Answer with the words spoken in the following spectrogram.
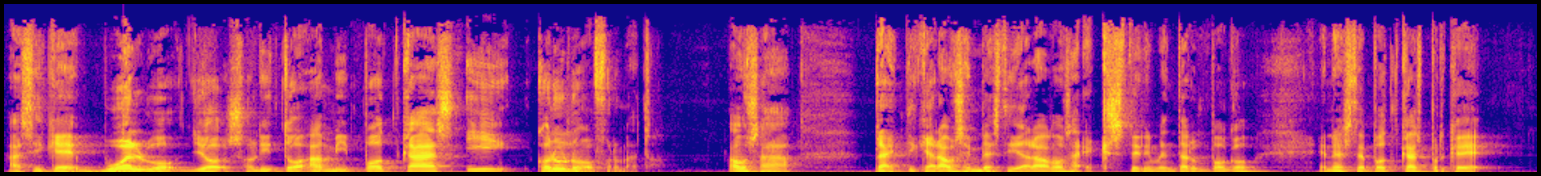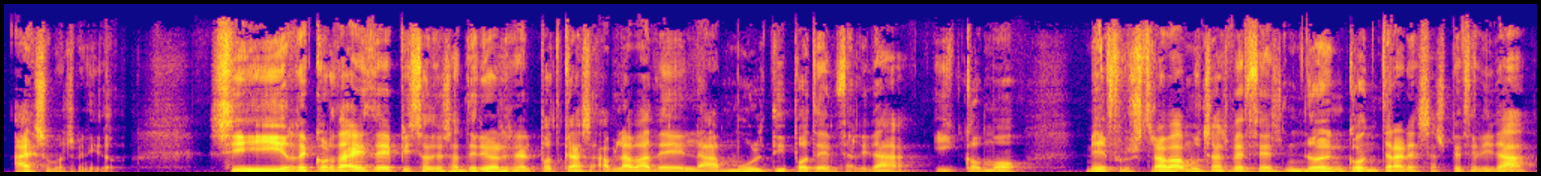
Así que vuelvo yo solito a mi podcast y con un nuevo formato. Vamos a practicar, vamos a investigar, vamos a experimentar un poco en este podcast porque a eso hemos venido. Si recordáis de episodios anteriores en el podcast, hablaba de la multipotencialidad y cómo me frustraba muchas veces no encontrar esa especialidad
